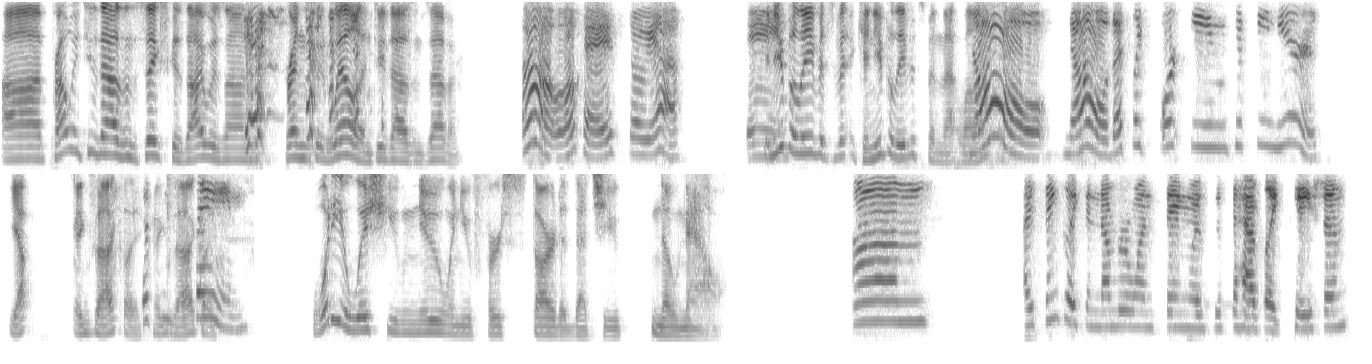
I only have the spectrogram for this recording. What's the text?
Uh, probably 2006 because I was on Friends Goodwill in 2007. Oh, okay. So yeah. Can you believe it's been? Can you believe it's been that long? No, no, that's like 14, 15 years. Yep, exactly, That's exactly. insane. What do you wish you knew when you first started that you know now? Um, I think like the number one thing was just to have like patience.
